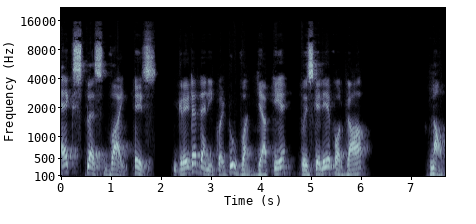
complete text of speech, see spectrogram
x plus y is greater than equal to one ये आपकी है। तो इसके लिए for graph now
